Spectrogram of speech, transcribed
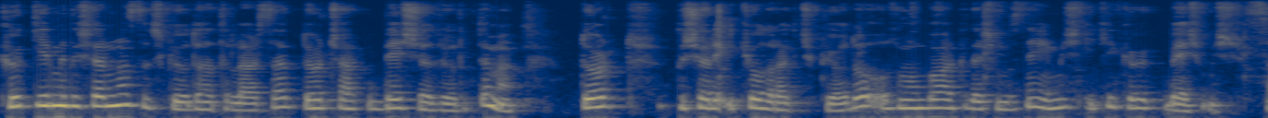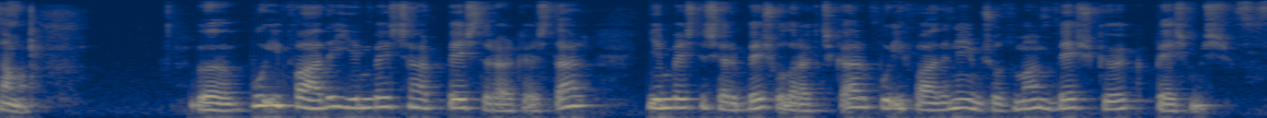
Kök 20 dışarı nasıl çıkıyordu hatırlarsak 4 çarpı 5 yazıyorduk değil mi? 4 dışarı 2 olarak çıkıyordu. O zaman bu arkadaşımız neymiş? 2 kök 5'miş. Tamam. Bu ifade 25 çarpı 5'tir arkadaşlar. 25 dışarı 5 olarak çıkar. Bu ifade neymiş o zaman? 5 kök 5'miş.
